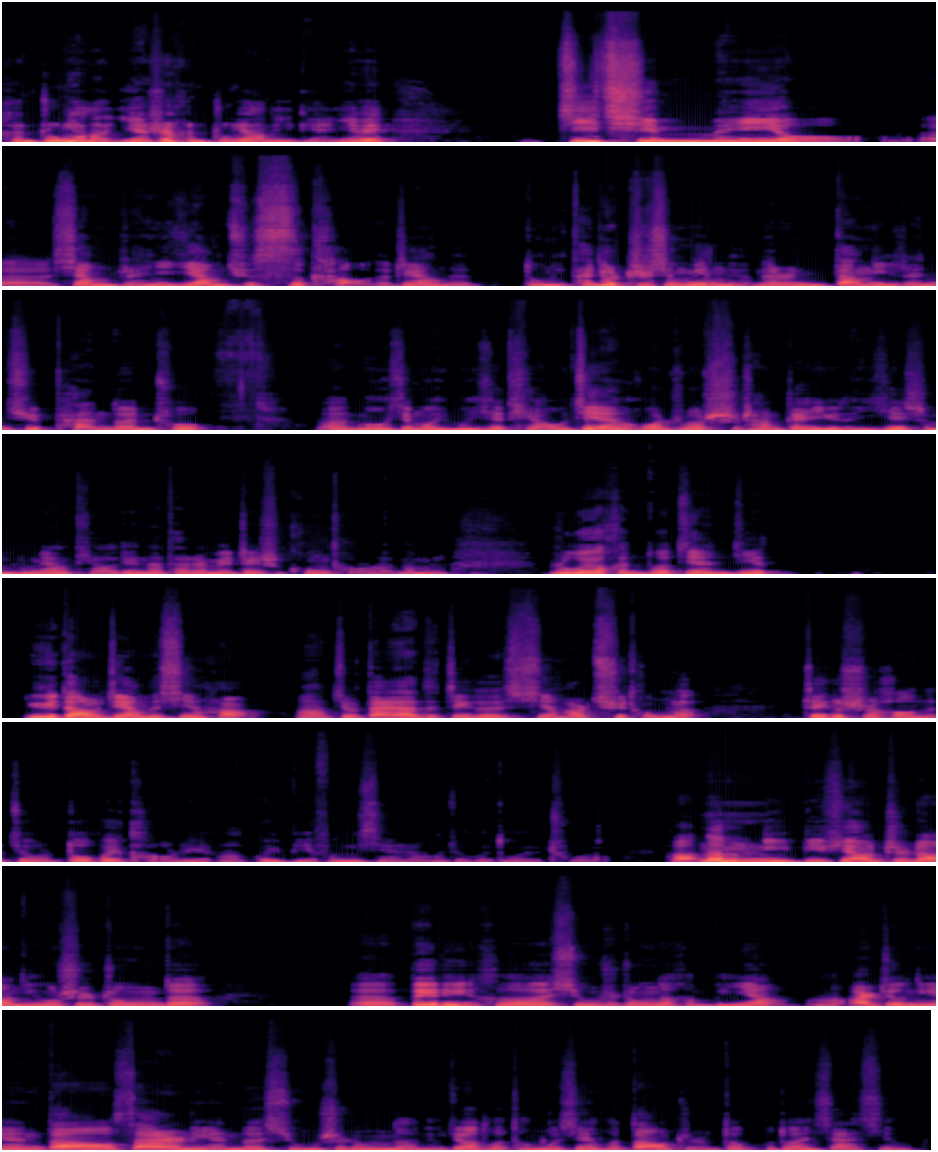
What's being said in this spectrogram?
很重要的，也是很重要的一点，因为机器没有呃像人一样去思考的这样的东西，它就执行命令。那是你当你人去判断出。啊，某些某某些条件，或者说市场给予的一些什么什么样条件，那他认为这是空头的。那么，如果有很多计算机遇到了这样的信号啊，就大家的这个信号趋同了，这个时候呢，就都会考虑啊，规避风险，然后就会都会出来。好，那么你必须要知道，牛市中的呃背离和熊市中的很不一样啊。二九年到三二年的熊市中的纽交所、腾落线和道指都不断下行。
